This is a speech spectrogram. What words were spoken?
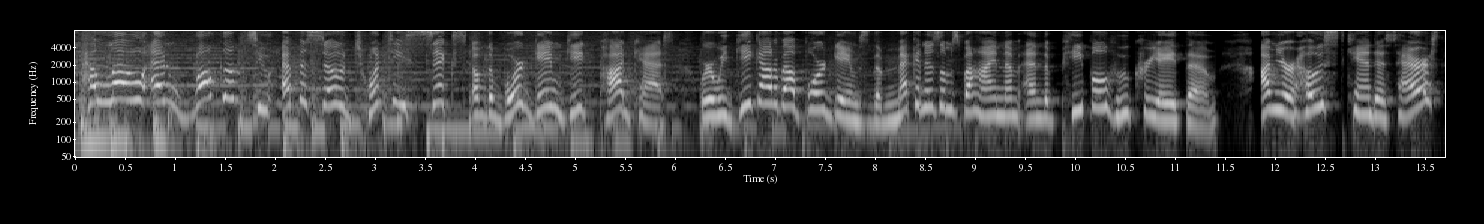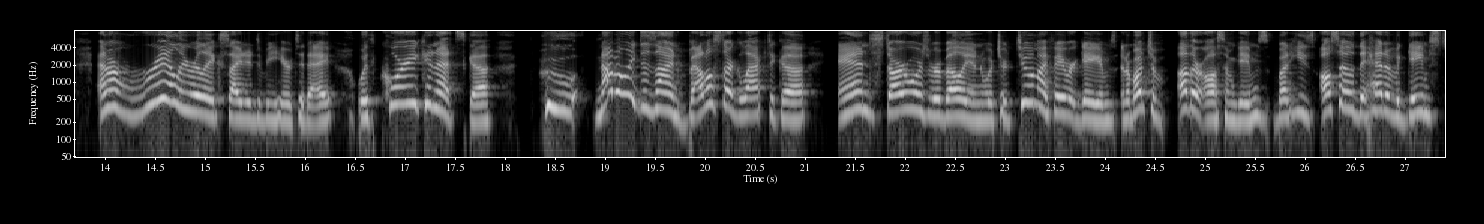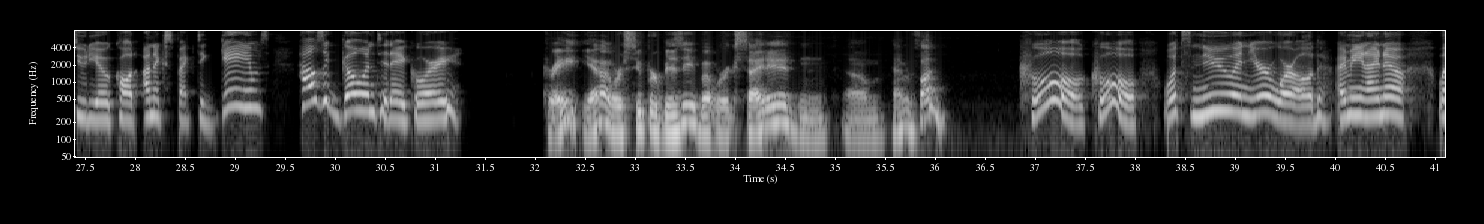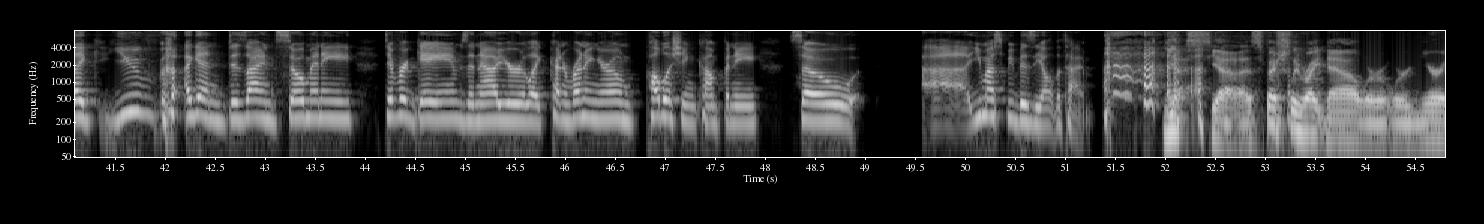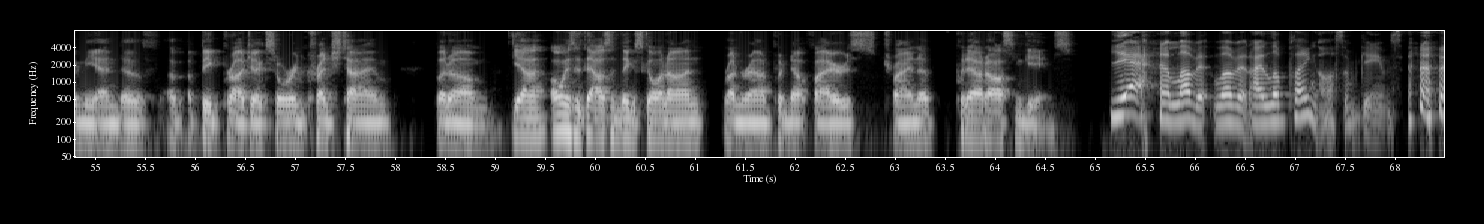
Hello and welcome to episode 26 of the Board Game Geek podcast, where we geek out about board games, the mechanisms behind them, and the people who create them. I'm your host, Candice Harris, and I'm really, really excited to be here today with Corey Konieczka, who not only designed Battlestar Galactica and Star Wars Rebellion, which are two of my favorite games, and a bunch of other awesome games, but he's also the head of a game studio called Unexpected Games. How's it going today, Corey? Great. Yeah, we're super busy, but we're excited and um, having fun. Cool, cool. What's new in your world? I mean, I know like you've again designed so many different games and now you're like kind of running your own publishing company. So uh, you must be busy all the time. yes, yeah, especially right now we're we're nearing the end of a, a big project, so we're in crunch time. But um, yeah, always a thousand things going on, running around, putting out fires, trying to put out awesome games. Yeah, I love it. Love it. I love playing awesome games.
